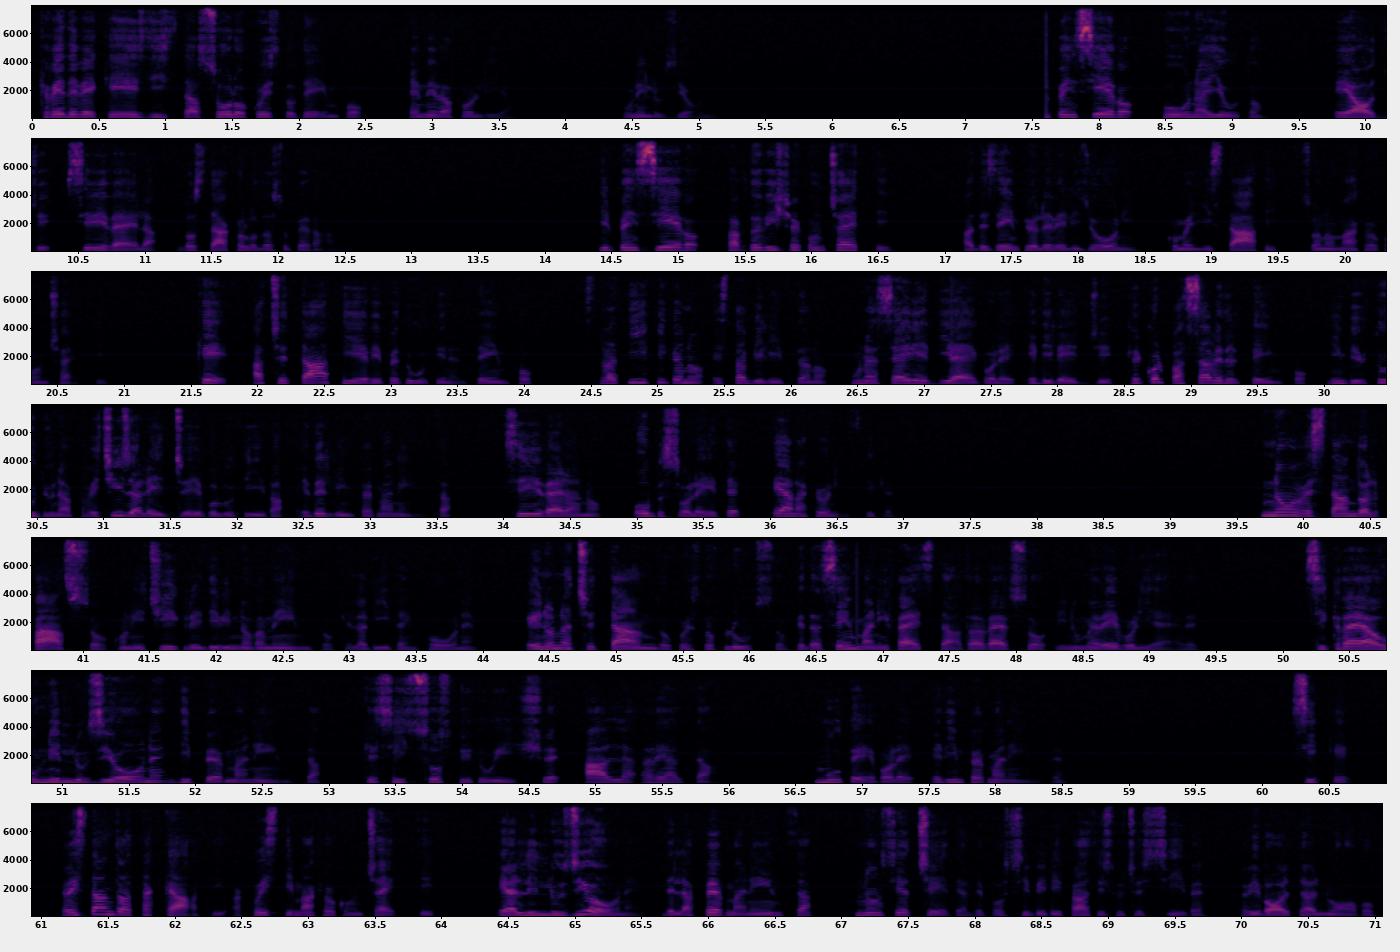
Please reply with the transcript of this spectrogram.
Credere che esista solo questo tempo è mera follia, un'illusione. Il pensiero fu un aiuto e oggi si rivela l'ostacolo da superare. Il pensiero partorisce concetti, ad esempio le religioni, come gli stati, sono macroconcetti, che, accettati e ripetuti nel tempo, stratificano e stabilizzano una serie di regole e di leggi che col passare del tempo, in virtù di una precisa legge evolutiva e dell'impermanenza, si rivelano obsolete e anacronistiche. Non restando al passo con i cicli di rinnovamento che la vita impone e non accettando questo flusso che da sé manifesta attraverso innumerevoli ere, si crea un'illusione di permanenza che si sostituisce alla realtà, mutevole ed impermanente. Sicché, restando attaccati a questi macroconcetti e all'illusione della permanenza, non si accede alle possibili fasi successive, rivolte al nuovo.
